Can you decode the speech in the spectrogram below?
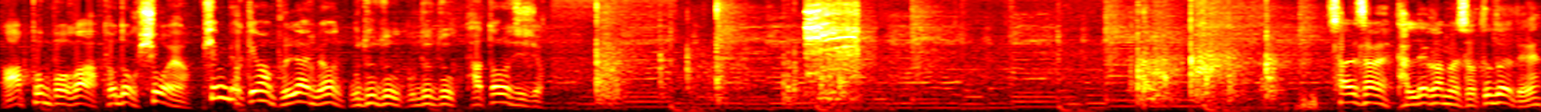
앞 범퍼가 더더욱 쉬워요. 핀 몇 개만 분리하면 우두둑 우두둑 다 떨어지죠. 살살 달래가면서 뜯어야 돼.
